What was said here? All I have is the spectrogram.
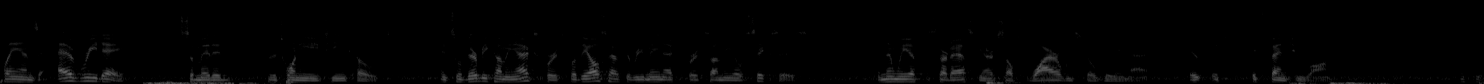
plans every day submitted to the 2018 codes. And so they're becoming experts, but they also have to remain experts on the 06s. And then we have to start asking ourselves, why are we still doing that? It, it's, it's been too long. Thank you.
